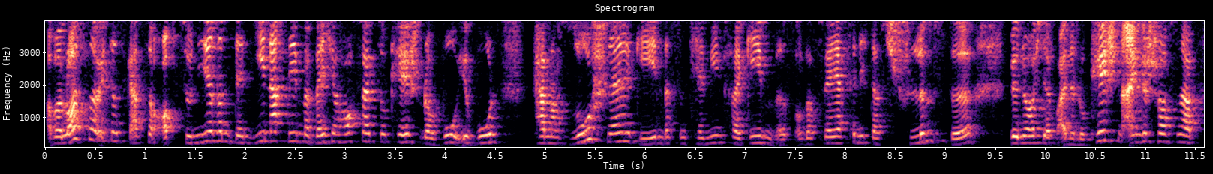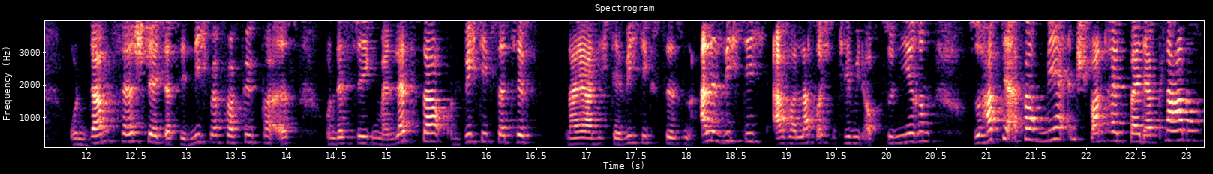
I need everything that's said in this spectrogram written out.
Aber lasst euch das Ganze optionieren, denn je nachdem, bei welcher Hochzeitslocation oder wo ihr wohnt, kann das so schnell gehen, dass ein Termin vergeben ist. Und das wäre ja, finde ich, das Schlimmste, wenn ihr euch auf eine Location eingeschossen habt und dann feststellt, dass sie nicht mehr verfügbar ist. Und deswegen mein letzter und wichtigster Tipp, naja, nicht der wichtigste, sind alle wichtig, aber lasst euch den Termin optionieren. So habt ihr einfach mehr Entspanntheit bei der Planung,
